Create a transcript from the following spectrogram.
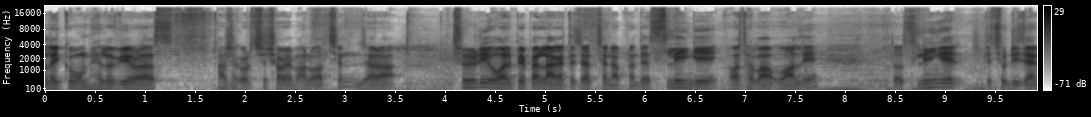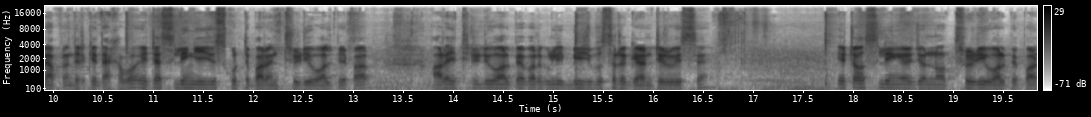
আলাইকুম হ্যালো ভিউয়ার্স আশা করছি সবাই ভালো আছেন। যারা থ্রি ওয়ালপেপার লাগাতে চাচ্ছেন আপনাদের স্লিংয়ে অথবা ওয়ালে তো স্লিংয়ের কিছু ডিজাইন আপনাদেরকে দেখাবো। এটা স্লিংয়ে ইউজ করতে পারেন থ্রি ওয়ালপেপার আর এই থ্রি ওয়ালপেপারগুলি বিশ বছরের গ্যারান্টি রয়েছে। এটাও স্লিংয়ের জন্য থ্রি ওয়ালপেপার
